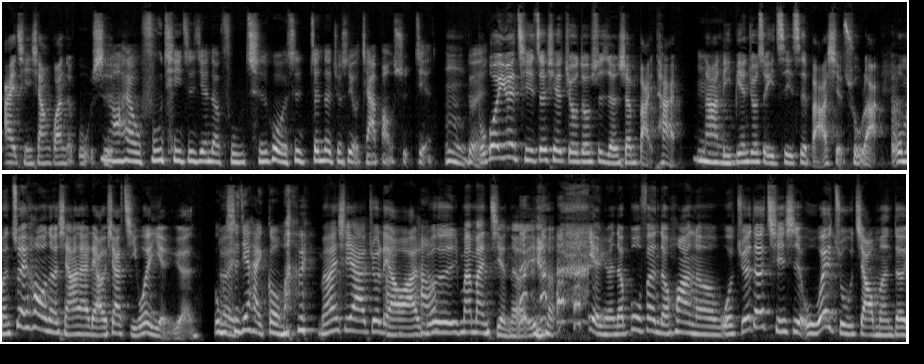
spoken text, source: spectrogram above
爱情相关的故事，然后还有夫妻之间的扶持，或者是真的就是有家暴事件。嗯，对。不过因为其实这些就都是人生百态。那里边就是一次一次把它写出来。我们最后呢，想要来聊一下几位演员。我们时间还够吗？没关系啊，就聊啊，就是慢慢剪而已。演员的部分的话呢，我觉得其实五位主角们的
